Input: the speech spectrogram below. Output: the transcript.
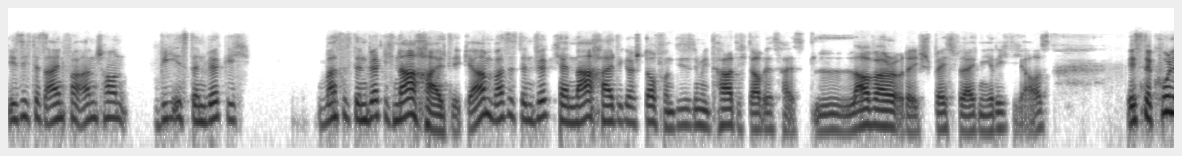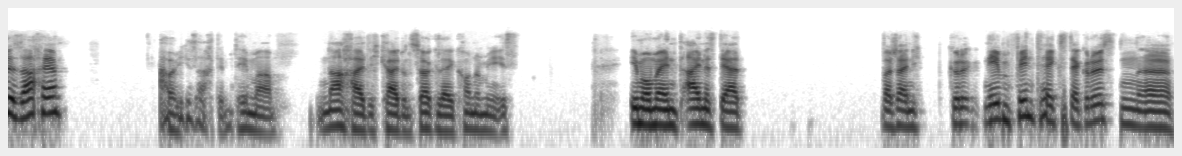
die sich das einfach anschauen, wie ist denn wirklich was ist denn wirklich nachhaltig? Ja? Was ist denn wirklich ein nachhaltiger Stoff? Und dieses Imitat, ich glaube, es heißt Lover oder ich spreche es vielleicht nicht richtig aus, ist eine coole Sache. Aber wie gesagt, im Thema Nachhaltigkeit und Circular Economy ist im Moment eines der wahrscheinlich neben Fintechs der größten äh,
